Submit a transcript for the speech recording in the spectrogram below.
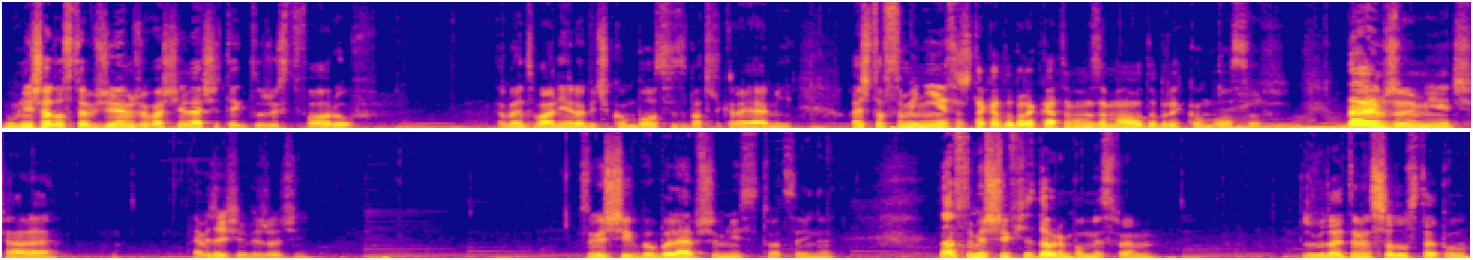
Głównie Shadow Step wziąłem, że właśnie leczy tych dużych stworów. Ewentualnie robić kombosy z battle krajami. Choć to w sumie nie jest aż taka dobra karta, mam za mało dobrych kombosów. Dałem, żeby mieć, ale... Najwyżej się wyrzuci. W sumie Shift byłby lepszy, mniej sytuacyjny. No w sumie Shift jest dobrym pomysłem. Żeby dać zamiast Shadow Stepu.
